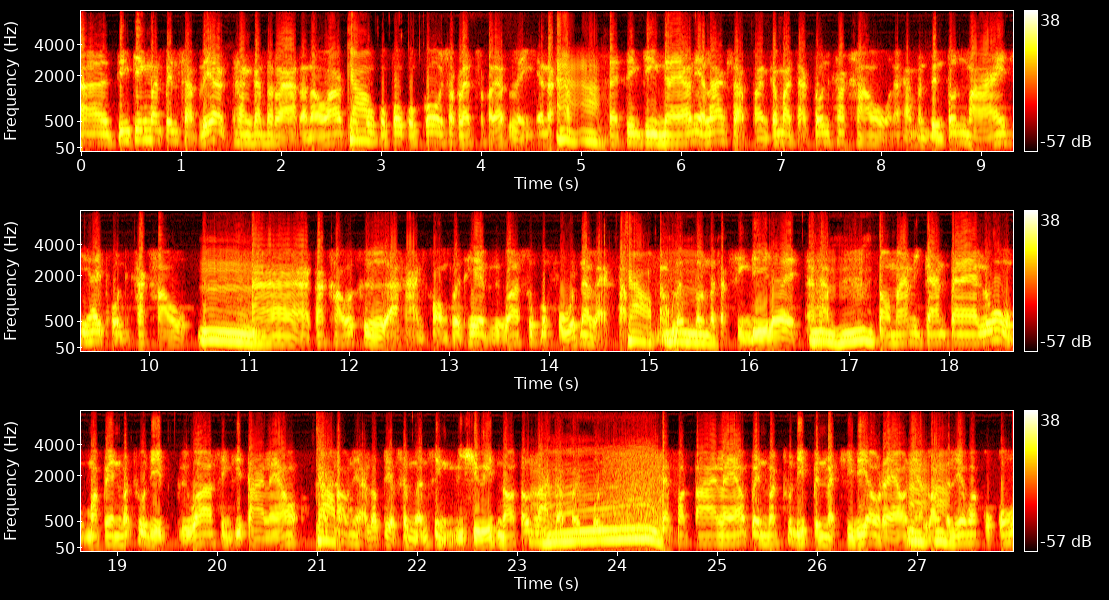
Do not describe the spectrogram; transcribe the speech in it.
อ่าจริง ๆ มันเป็นศัพท์เรียกทางการตลาดอะนะว่าครับโกโก้โกโก้โกโก้ช็อกโกแลตช็อกโกแลตอะไรอย่างเงี้ยนะคอ่ารับอ่าแต่จริง ๆ แล้วเนี่ยรากศัพท์มันก็มาจากต้นคาเคานะครับมันเป็นต้นไม้ที่ให้ผลคาเคาอืมอ่าคาเคาก็คืออาหารของประเทศหรือว่าซุปเปอร์ฟู้ดนั่นแหละครับครับเริ่มต้นมาจากสิ่งดีเลยนะครับอืมต่อมามีการแปรรูปมาเป็นวัตถุดิบ หรือว่าสิ่งที่ตายแล้วครับข้าวเนี่ยเราเปรียบเสมือนสิ่งมีชีวิตเนาะต้นรากกับใบผลแต่พอตายแล้วเป็นวัตถุดิบเป็นแมททีเรียลแล้วเนี่ย เราจะเรียกว่าโกโก้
